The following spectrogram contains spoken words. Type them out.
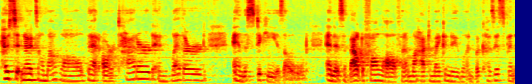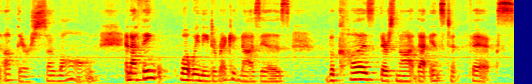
post it notes on my wall that are tattered and weathered, and the sticky is old and it's about to fall off, and I'm gonna have to make a new one because it's been up there so long. And I think what we need to recognize is because there's not that instant fix,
